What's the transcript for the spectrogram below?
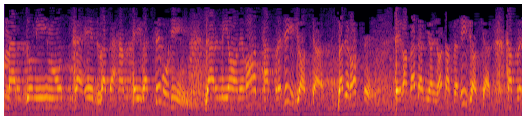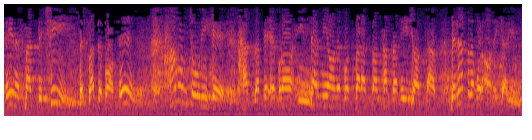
مردمی متحد و به هم پیوسته بودیم. در میان ما تفرقه ایجاد کرد. ولی راسته پیغمبر در میان اینها تفرقه ایجاد کرد. تفرقه نسبت به چی؟ نسبت به باطل. همونطوری که حضرت ابراهیم در میان بتپرستان تفرقه ایجاد کرد به نقل قرآن کریم.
